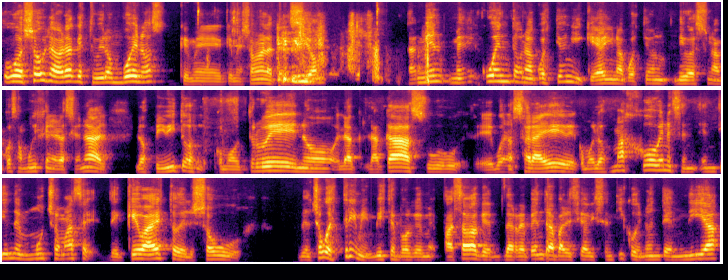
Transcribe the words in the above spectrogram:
hubo shows, la verdad, que estuvieron buenos, que me, que me llamaron la atención. también me di cuenta una cuestión y que hay una cuestión, digo, es una cosa muy generacional. Los pibitos como Trueno, la, la Casu, eh, bueno, Sara Eve, como los más jóvenes entienden mucho más eh, de qué va esto del show, del show streaming, ¿viste? Porque me pasaba que de repente aparecía Vicentico y no entendía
